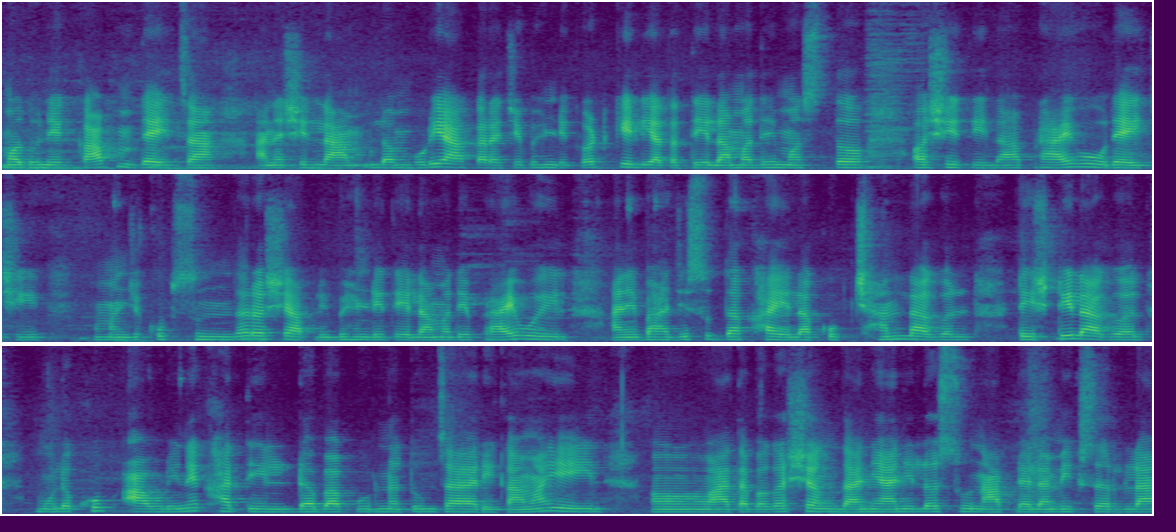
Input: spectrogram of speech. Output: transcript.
मधून एक काप द्यायचा. आणि अशी लांब लंबुडी आकाराची भेंडी कट केली. आता तेलामध्ये मस्त अशी तिला फ्राय होऊ द्यायची. म्हणजे खूप सुंदर अशी आपली भेंडी तेलामध्ये फ्राय होईल आणि भाजीसुद्धा खायला खूप छान लागल टेस्टी लागल. मुलं खूप आवडीने खातील. डबा पूर्ण तुमचा रिकामा येईल. आता बघा शेंगदाणे आणि लसूण आपल्याला मिक्सरला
